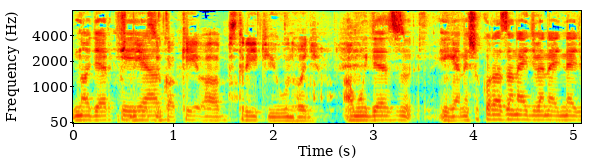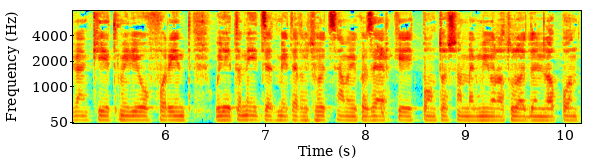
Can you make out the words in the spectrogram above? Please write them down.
nagy erkélyel. Nézzük a, ké- a Street View-n, hogy... Amúgy ez, igen, és akkor az a 41-42 millió forint, ugye itt a négyzetméter, hogy hogy számoljuk az erkélyt pontosan, meg mi van a tulajdoni lapon,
